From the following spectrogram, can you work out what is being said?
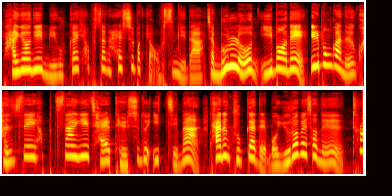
당연히 미국과 협상을 할 수밖에 없습니다. 자, 물론 이번에 일본과는 관세 협상이 잘 될 수도 있지만 다른 국가들 뭐 유럽에서는 트럼프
